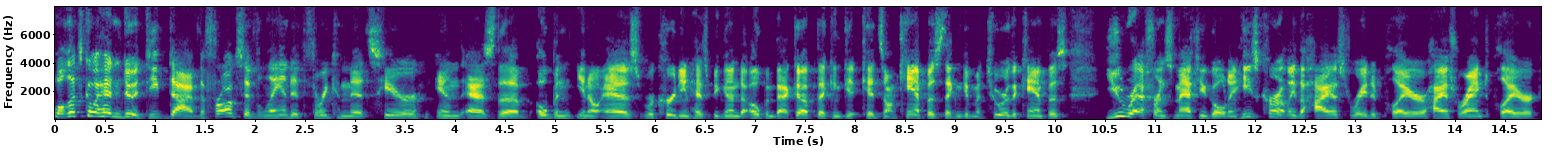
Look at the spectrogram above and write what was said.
Well, let's go ahead and do a deep dive. The Frogs have landed three commits here in as the open, you know, as recruiting has begun to open back up. They can get kids on campus. They can give them a tour of the campus, You referenced Matthew Golden. He's currently the highest rated player, highest ranked player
